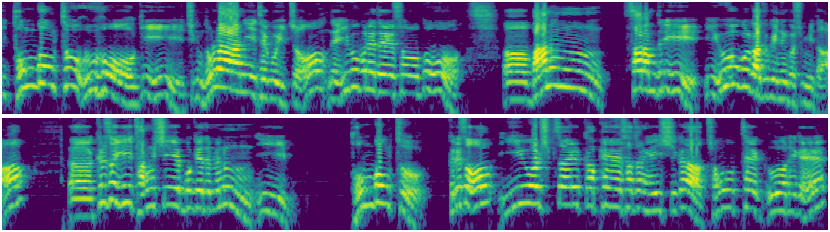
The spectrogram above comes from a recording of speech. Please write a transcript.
이 돈봉투 의혹이 지금 논란이 되고 있죠. 네, 이 부분에 대해서도 어, 많은 사람들이 이 의혹을 가지고 있는 것입니다. 어, 그래서 이 당시에 보게 되면은 이 돈봉투 그래서 2월 14일 카페 사장 A씨가 정우택 의원에게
